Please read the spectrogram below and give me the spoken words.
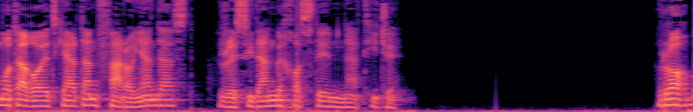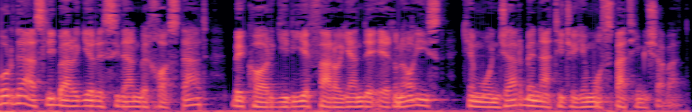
متقاعد کردن فرایند است رسیدن به خواست نتیجه راهبرد اصلی برای رسیدن به خواستت به کارگیری فرایند اقناعی است که منجر به نتیجه مثبتی می شود.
